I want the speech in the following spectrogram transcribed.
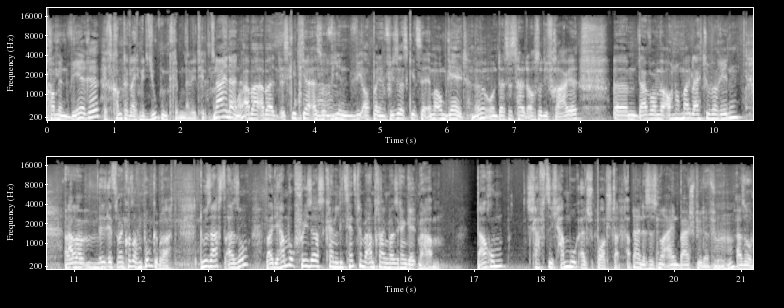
gekommen wäre. Jetzt kommt er gleich mit Jugendkriminalität. zum Nein, nein, aber, aber es geht ja, also wie, in, wie auch bei den Freezers geht es ja immer um Geld. Ne? Und das ist halt auch so die Frage. Ähm, da wollen wir auch nochmal gleich drüber reden. Aber Aber jetzt mal kurz auf den Punkt gebracht. Du sagst also, weil die Hamburg Freezers keine Lizenz mehr beantragen, weil sie kein Geld mehr haben. Darum schafft sich Hamburg als Sportstadt ab. nein, das ist nur ein Beispiel dafür. Mhm. Also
